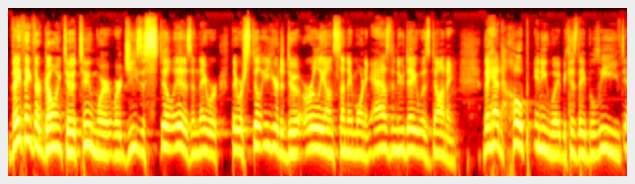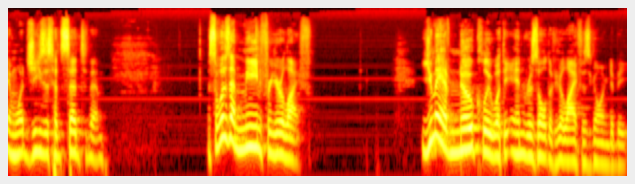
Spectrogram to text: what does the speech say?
They think they're going to a tomb where, where Jesus still is, and they were, they were still eager to do it early on Sunday morning as the new day was dawning. They had hope anyway because they believed in what Jesus had said to them. So, what does that mean for your life? You may have no clue what the end result of your life is going to be.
